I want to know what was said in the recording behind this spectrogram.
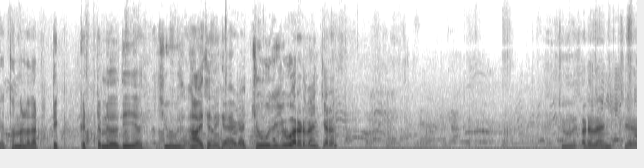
ਇੱਥੋਂ ਮੈਨੂੰ ਲੱਗਦਾ ਟਿਕਟ ਮਿਲਦੀ ਆ ਚੂਜ਼ ਹਾਂ, ਇੱਥੇ ਲਿਖਿਆ ਹੈਗਾ choose your adventure choose adventure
